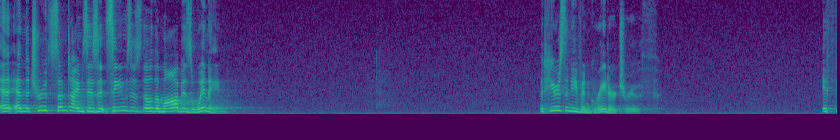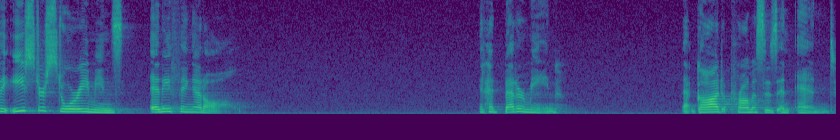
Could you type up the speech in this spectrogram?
and the truth sometimes is it seems as though the mob is winning. But here's an even greater truth if the Easter story means anything at all, it had better mean that God promises an end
